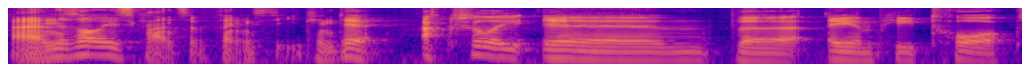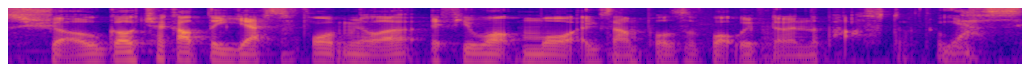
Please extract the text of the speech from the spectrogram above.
And there's all these kinds of things that you can do. Actually, in the AMP Talks show, go check out the Yes formula if you want more examples of what we've done in the past. Yes,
